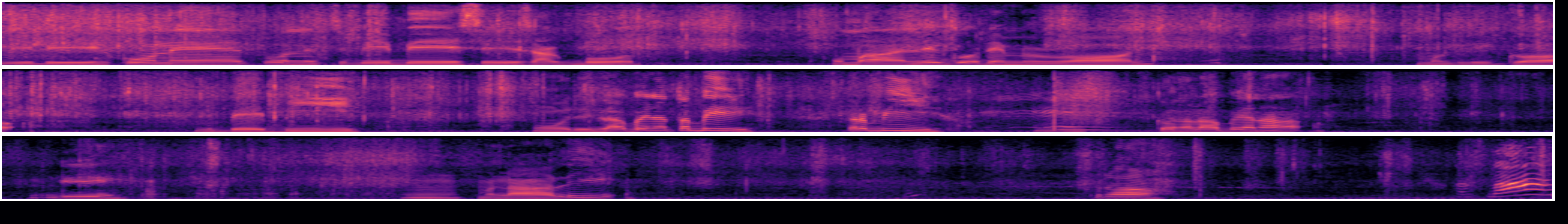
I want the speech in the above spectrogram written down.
Bibi. Kunit. Punit si bibi. Si sagbot. Umaligo din meron. Magligo. Ni baby. Oh, din labay na tabi. Tarbi. Hmm. Ikaw na labay na. Sige. Hmm, manali. Tara. Asman.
